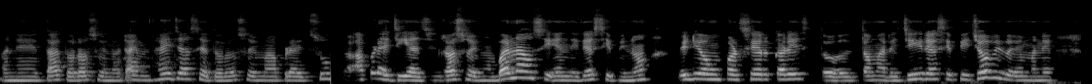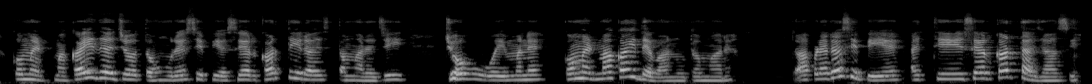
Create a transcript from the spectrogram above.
અને તા તો રસોઈનો ટાઈમ થઈ જશે તો રસોઈમાં આપણે શું આપણે જે આજ રસોઈમાં બનાવશી. એની રેસીપીનો વીડિયો હું પણ શેર કરીશ. તો તમારે જે રેસીપી જોવી હોય મને કોમેન્ટમાં કહી દેજો. તો હું રેસીપી શેર કરતી રહીશ. તમારે જે જોવું હોય મને કોમેન્ટમાં કહી દેવાનું તમારે. તો આપણે રેસીપી એ આજથી શેર કરતા જ હશી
